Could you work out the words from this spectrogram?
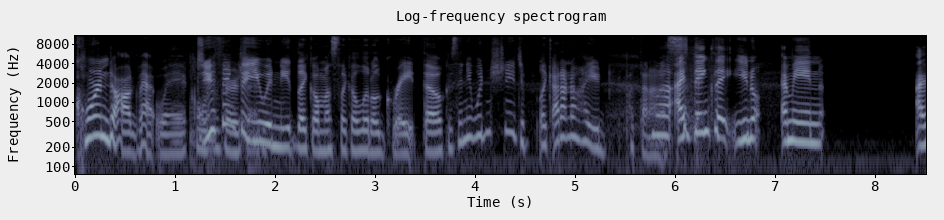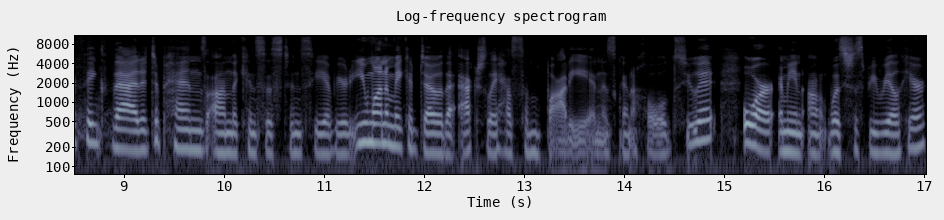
corn dog that way. a Do you think that you would need like almost like a little grate though? Because then you wouldn't you need to like I don't know how you'd put that on. Well, I think that you know. I mean, I think that it depends on the consistency of your. You want to make a dough that actually has some body and is going to hold to it. Or, I mean, uh, let's just be real here.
